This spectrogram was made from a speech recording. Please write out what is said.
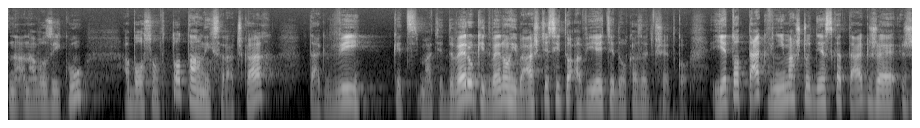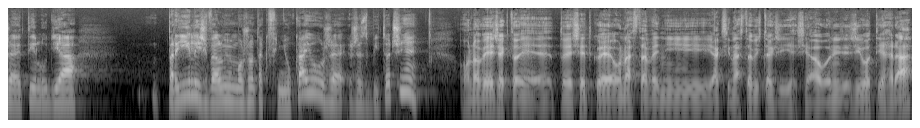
na, na vozíku a bol som v totálnych sračkách, tak vy, keď máte dve ruky, dve nohy, vážte si to a viete dokázať všetko. Je to tak? Vnímaš to dneska tak, že, že tí ľudia príliš veľmi možno tak vňukajú, že, že zbytočne? Ono vie, že to je, to je všetko je o nastavení, jak si nastavíš, tak žiješ. Ja hovorím, že život je hra,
